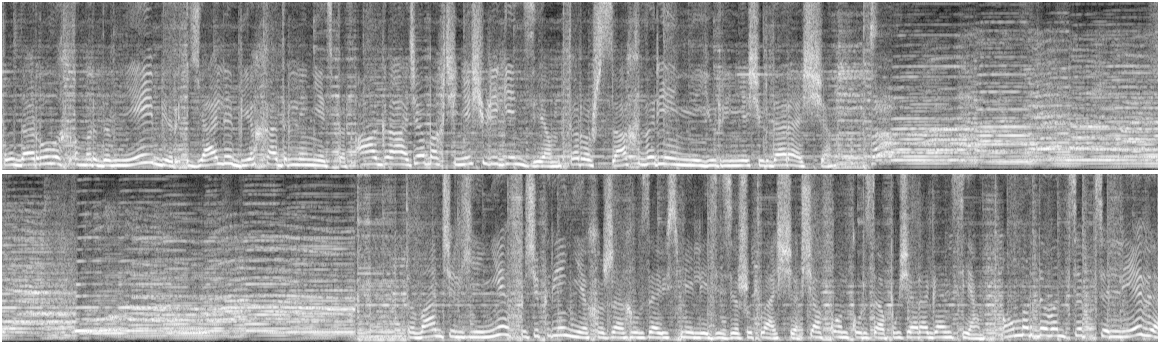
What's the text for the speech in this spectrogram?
Пулдарулых ымырдывне бир яле бех кадрленетпер. Ага ача бахчине шүрегензем, тұрышсақ варенне юрине шүрдарашы. Тыван чельхине пычекрене хыжа хывза үсмеле дезе жутлаще. Ща конкурса пужара гансем. Омырдыван цепцелеве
